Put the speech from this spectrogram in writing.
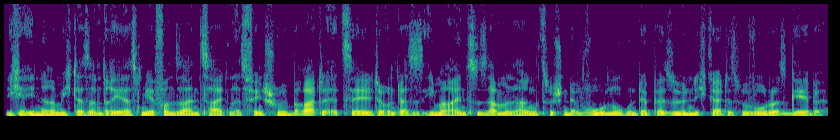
Ich erinnere mich, dass Andreas mir von seinen Zeiten als Feng Shui-Berater erzählte und dass es immer einen Zusammenhang zwischen der Wohnung und der Persönlichkeit des Bewohners gäbe.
